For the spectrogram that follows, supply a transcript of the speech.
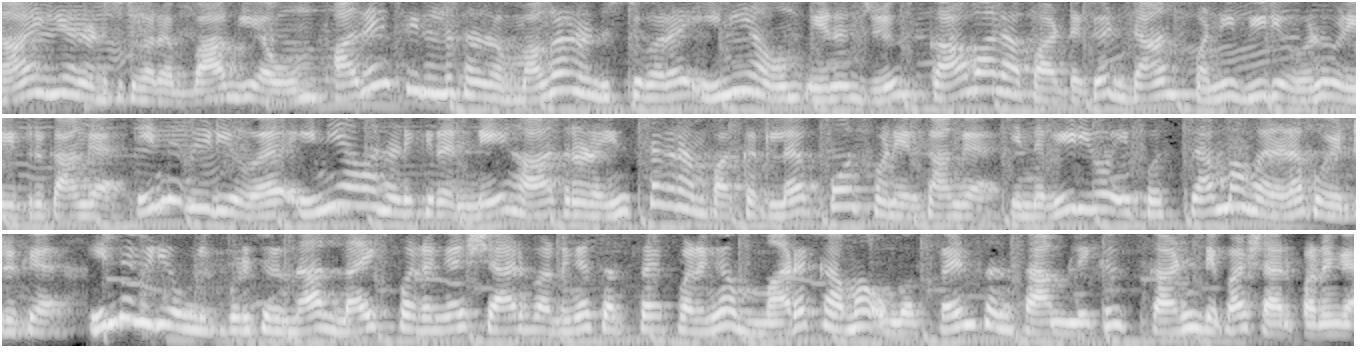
நாயகியா நடிச்சிட்டு வர பாக்யாவும் அதே சீரியல்ல தன்னோட மகள் நடிச்சிட்டு வர இனியாவும் இணைஞ்சு காவாலா பாட்டுக்கு டான்ஸ் பண்ணி வீடியோ வெளியிட்டு இருக்காங்க இந்த வீடியோவை இனியாவா நடிக்கிற நேஹா தன்னோட இன்ஸ்டாகிராம் பக்கத்துல போஸ்ட் பண்ணிருக்காங்க இந்த வீடியோ இப்போ செம்ம வைரலா போயிட்டு இருக்கு இந்த வீடியோ உங்களுக்கு பிடிச்சிருந்தா லைக் பண்ணுங்க ஷேர் பண்ணுங்க சப்ஸ்கிரைப் பண்ணுங்க. மறக்காம உங்க ஃப்ரெண்ட்ஸ் அண்ட் ஃபேமிலிக்கு கண்டிப்பா ஷேர் பண்ணுங்க.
